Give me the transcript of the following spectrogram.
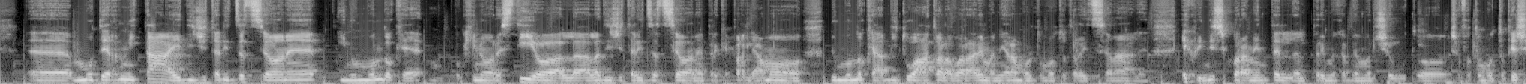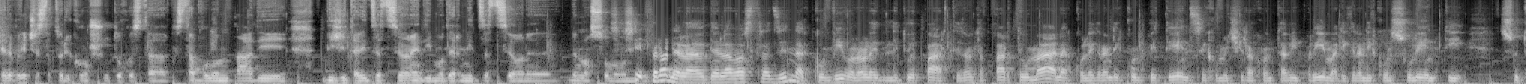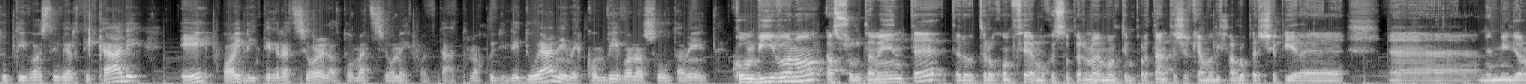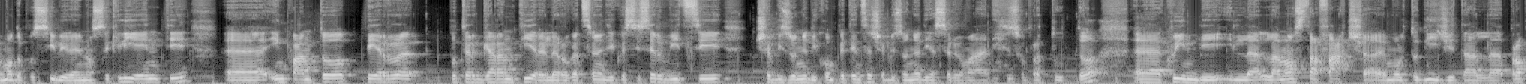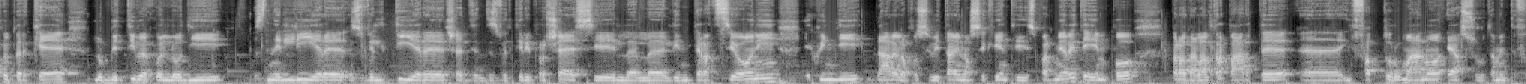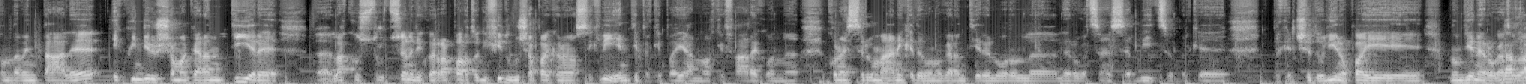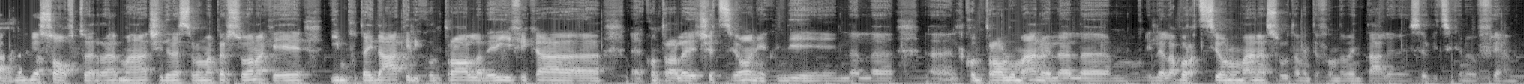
modernità e digitalizzazione in un mondo che è pochino restio alla, alla, digitalizzazione perché parliamo di un mondo che è abituato a lavorare in maniera molto molto tradizionale e quindi sicuramente il, il premio che abbiamo ricevuto ci ha fatto molto piacere perché ci è stato riconosciuto questa, questa volontà di digitalizzazione e di modernizzazione del nostro mondo. Sì, però nella, nella vostra azienda convivono le, le due parti, no? la parte umana con le grandi competenze come ci raccontavi prima, di grandi consulenti su tutti i vostri verticali e poi l'integrazione, l'automazione e quant'altro. No? Quindi le due anime convivono assolutamente. Convivono assolutamente, te lo, te lo, confermo, questo per noi è molto importante, cerchiamo di farlo percepire eh, nel miglior modo possibile ai nostri clienti, eh, in quanto per poter garantire l'erogazione di questi servizi c'è bisogno di competenze, c'è bisogno di esseri umani soprattutto, eh, quindi il, la nostra faccia è molto digital proprio perché l'obiettivo è quello di snellire, sveltire, cioè sveltire i processi, le, le, le, interazioni e quindi dare la possibilità ai nostri clienti di risparmiare tempo, però dall'altra parte eh, il fattore umano è assolutamente fondamentale e quindi riusciamo a garantire eh, la costruzione di quel rapporto di fiducia poi con i nostri clienti perché poi hanno a che fare con, con esseri umani che devono garantire loro l'erogazione del servizio perché, perché il cedolino poi non viene erogato da, da software ma ci deve essere essere una persona che imputa i dati, li controlla, verifica, eh, controlla le eccezioni e quindi il, il, eh, il controllo umano e l'elaborazione umana è assolutamente fondamentale nei servizi che noi offriamo.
